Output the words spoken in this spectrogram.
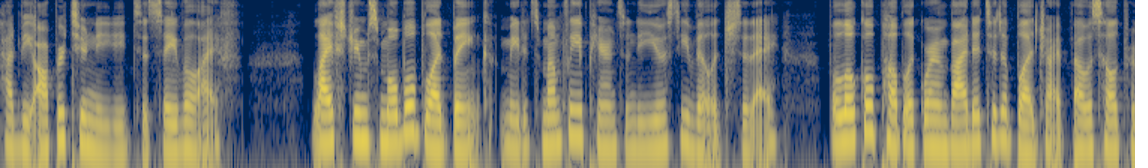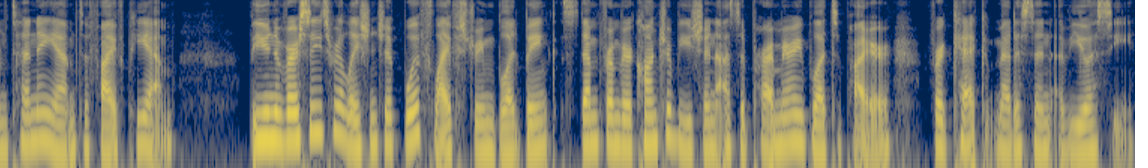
had the opportunity to save a life. LifeStream's mobile blood bank made its monthly appearance in the USC Village today. The local public were invited to the blood drive that was held from 10 a.m. to 5 p.m. The university's relationship with LifeStream Blood Bank stemmed from their contribution as the primary blood supplier for Keck Medicine of USC.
